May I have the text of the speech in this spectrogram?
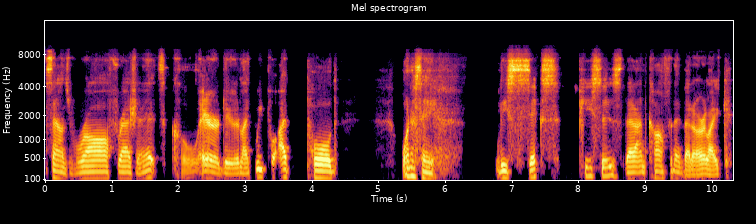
sounds raw, fresh, and it's clear, dude. Like we pull, I pulled, want to say, at least six pieces that I'm confident that are like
